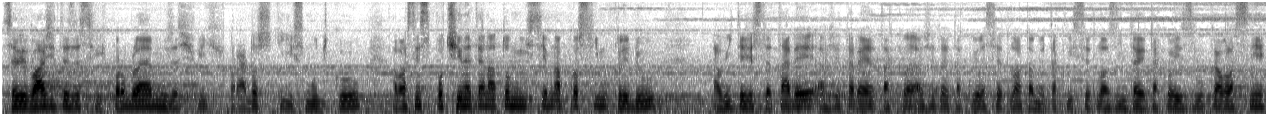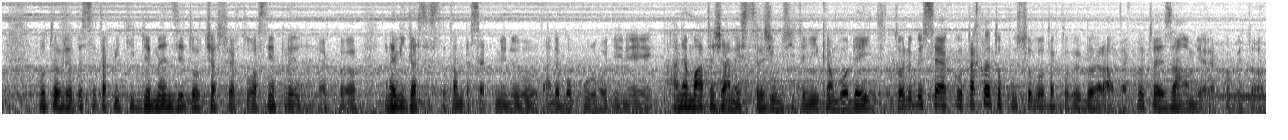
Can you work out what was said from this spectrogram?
se vyvážíte ze svých problémů, ze svých radostí, smutků a vlastně spočinete na tom místě v naprostém klidu a víte, že jste tady a že tady je takhle a že tady je takovýhle světlo a tam je takový světlo a zní tady takový zvuk a vlastně otevřete se takový tí dimenzi toho času, jak to vlastně plyne. Jako jo. A nevíte, jestli jste tam 10 minut a nebo půl hodiny a nemáte žádný stres, že musíte nikam odejít. To, kdyby se jako takhle to působilo, tak to by byl rád. Takhle to je záměr. Jako by to.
